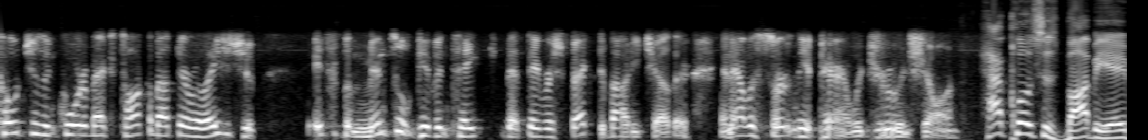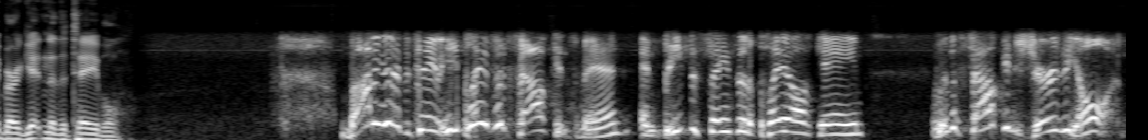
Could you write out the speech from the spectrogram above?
coaches and quarterbacks talk about their relationship, it's the mental give and take that they respect about each other, and that was certainly apparent with Drew and Sean. How close is Bobby Hebert getting to the table? Bobby got to the table. he played for the Falcons, man, and beat the Saints in a playoff game with a Falcons jersey on.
